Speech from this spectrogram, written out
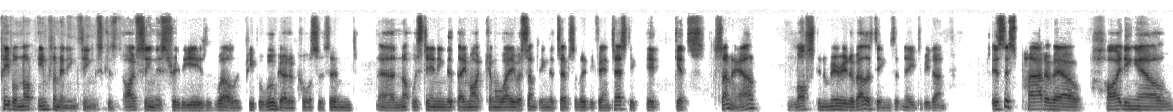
people not implementing things because I've seen this through the years as well. That people will go to courses and uh, notwithstanding that they might come away with something that's absolutely fantastic, it gets somehow lost in a myriad of other things that need to be done. Is this part of our hiding our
